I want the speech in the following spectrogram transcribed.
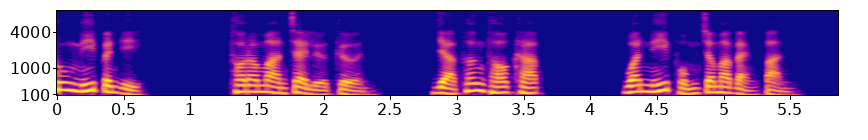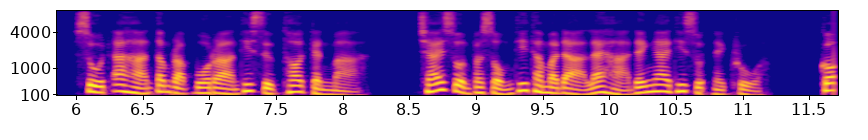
พรุ่งนี้เป็นอีก ทรมานใจเหลือเกิน อย่าเพิ่งท้อครับ วันนี้ผมจะมาแบ่งปัน สูตรอาหารตำรับโบราณที่สืบทอดกันมา ใช้ส่วนผสมที่ธรรมดาและหาได้ง่ายที่สุดในครัว ก็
